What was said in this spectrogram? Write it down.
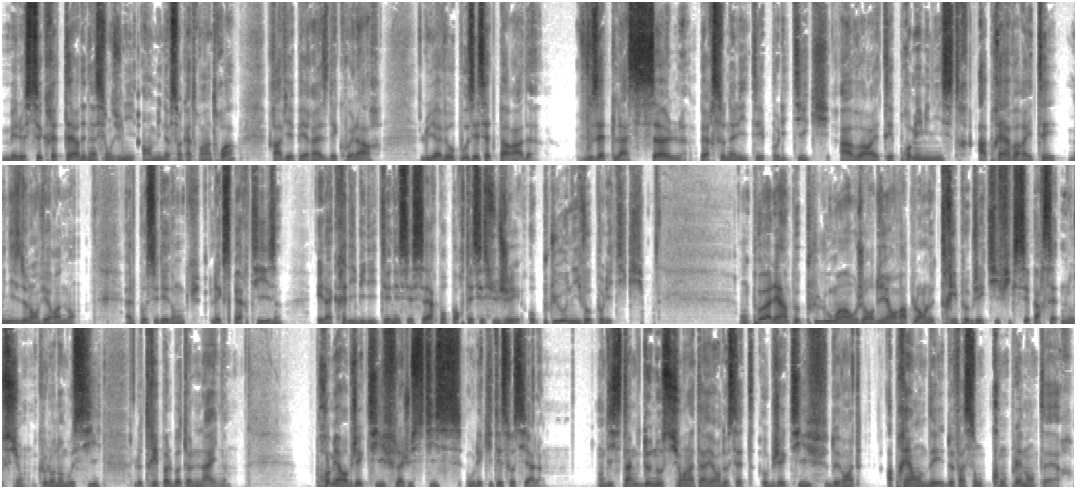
mais le secrétaire des Nations Unies en 1983, Javier Pérez de Cuellar, lui avait opposé cette parade. vous êtes la seule personnalité politique à avoir été Premier ministre après avoir été ministre de l'Environnement. Elle possédait donc l'expertise et la crédibilité nécessaires pour porter ces sujets au plus haut niveau politique. On peut aller un peu plus loin aujourd'hui en rappelant le triple objectif fixé par cette notion, que l'on nomme aussi le triple bottom line. Premier objectif, la justice ou l'équité sociale. On distingue deux notions à l'intérieur de cet objectif devant être appréhendées de façon complémentaire.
